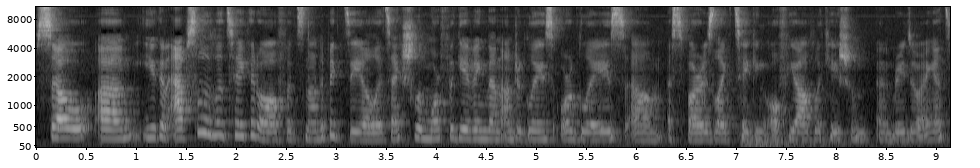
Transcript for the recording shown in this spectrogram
So um, you can absolutely take it off. It's not a big deal. It's actually more forgiving than underglaze or glaze um, as far as like taking off your application and redoing it.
